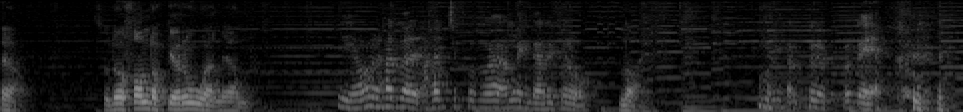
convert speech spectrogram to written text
ja. Så da fant dere roen igjen? Ja, jeg hadde, jeg hadde ikke fått Erling derifra. Nei. Men jeg har prøvd på det.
